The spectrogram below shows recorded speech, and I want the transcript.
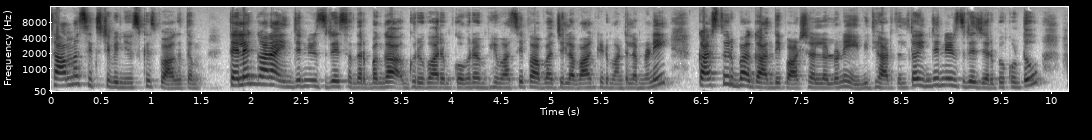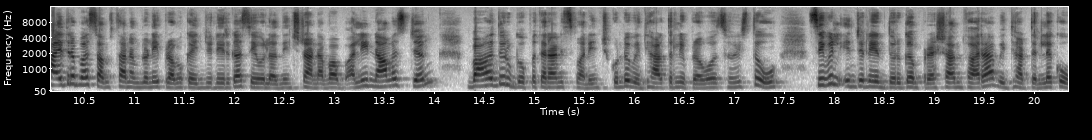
సామ సిక్స్టీ న్యూస్కి స్వాగతం. తెలంగాణ ఇంజనీర్స్ డే సందర్భంగా గురువారం కొమరం భీమ ఆసిఫాబాద్ జిల్లా వాంకిడి మండలంలోని కస్తూర్బా గాంధీ పాఠశాలలోని విద్యార్థులతో ఇంజనీర్స్ డే జరుపుకుంటూ హైదరాబాద్ సంస్థానంలోని ప్రముఖ ఇంజనీర్గా సేవలు అందించిన నవాబ్ అలీ నావస్ జంగ్ బహదూర్ గొప్పతనాన్ని స్మరించుకుంటూ విద్యార్థుల్ని ప్రోత్సహిస్తూ సివిల్ ఇంజనీర్ దుర్గం ప్రశాంత్ ద్వారా విద్యార్థులకు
